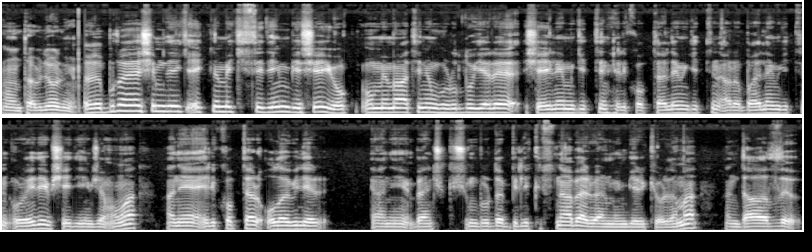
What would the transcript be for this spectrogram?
anlatabiliyor muyum? E, buraya şimdilik eklemek istediğim bir şey yok. O Memati'nin vurulduğu yere şeyle mi gittin, helikopterle mi gittin, arabayla mı gittin oraya da bir şey diyemeyeceğim ama hani helikopter olabilir. Yani ben çünkü şimdi burada birlik üstüne haber vermem gerekiyordu ama hani daha hızlı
